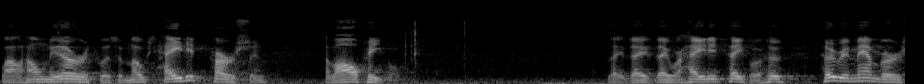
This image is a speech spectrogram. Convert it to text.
while on the earth, was the most hated person of all people. They, they, they were hated people. Who, who remembers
